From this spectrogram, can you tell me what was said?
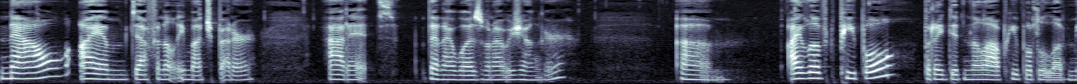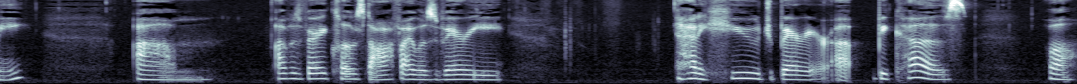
Now I am definitely much better at it than I was when I was younger. Um, I loved people but I didn't allow people to love me. Um, I was very closed off. I was very, I had a huge barrier up because, well,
